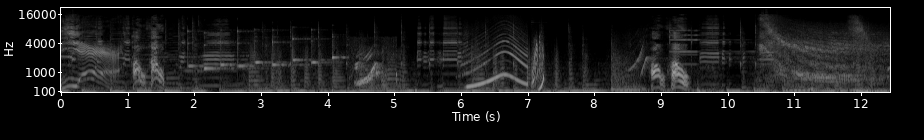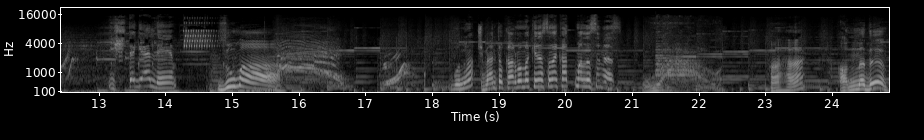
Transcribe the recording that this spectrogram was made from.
Yeah! Hav hav. Hav hav. İşte geldim. Zuma. Bunu çimento karma makinesine katmalısınız. Aha, anladım.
